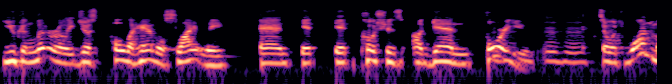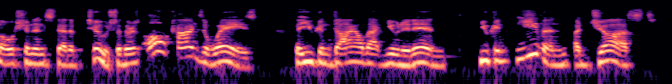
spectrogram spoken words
you can literally just pull the handle slightly and it it pushes again for mm-hmm. you. Mm-hmm. So it's one motion instead of two. So there's all kinds of ways that you can dial that unit in. You can even adjust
